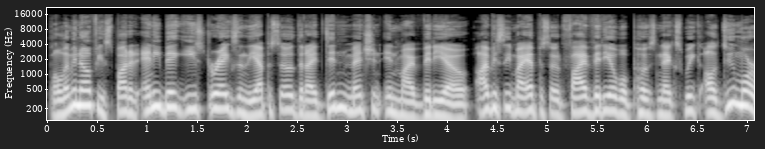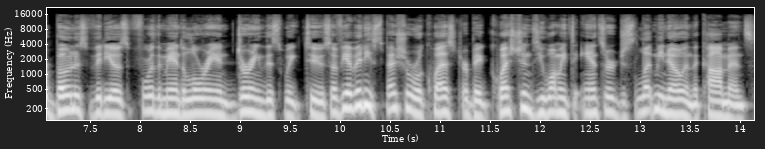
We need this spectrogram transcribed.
But let me know if you spotted any big Easter eggs in the episode that I didn't mention in my video. Obviously, my episode 5 video will post next week. I'll do more bonus videos for The Mandalorian during this week too, so if you have any special requests or big questions you want me to answer, just let me know in the comments.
